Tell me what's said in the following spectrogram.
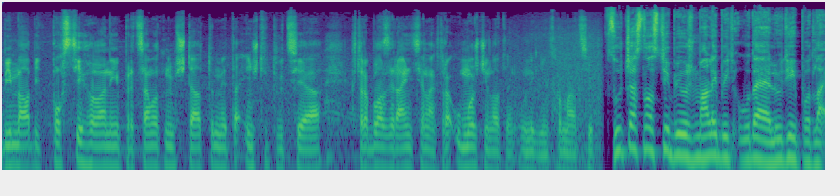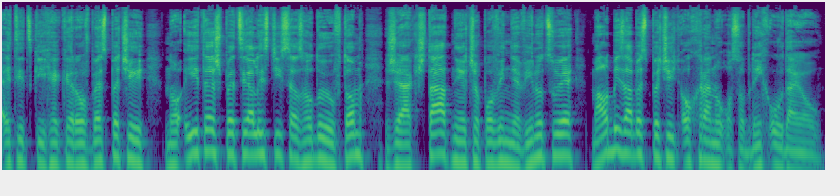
by mal byť postihovaný pred samotným štátom, je tá inštitúcia, ktorá bola zraniteľná, ktorá umožnila ten únik informácií. V súčasnosti by už mali byť údaje ľudí podľa etických hackerov v bezpečí, no IT špecialisti sa zhodujú v tom, že ak štát niečo povinne vynúcuje, mal by zabezpečiť ochranu osobných údajov.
